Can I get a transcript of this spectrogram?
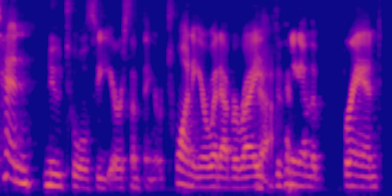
10 new tools a year or something, or 20 or whatever, right? Yeah. Depending on the brand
